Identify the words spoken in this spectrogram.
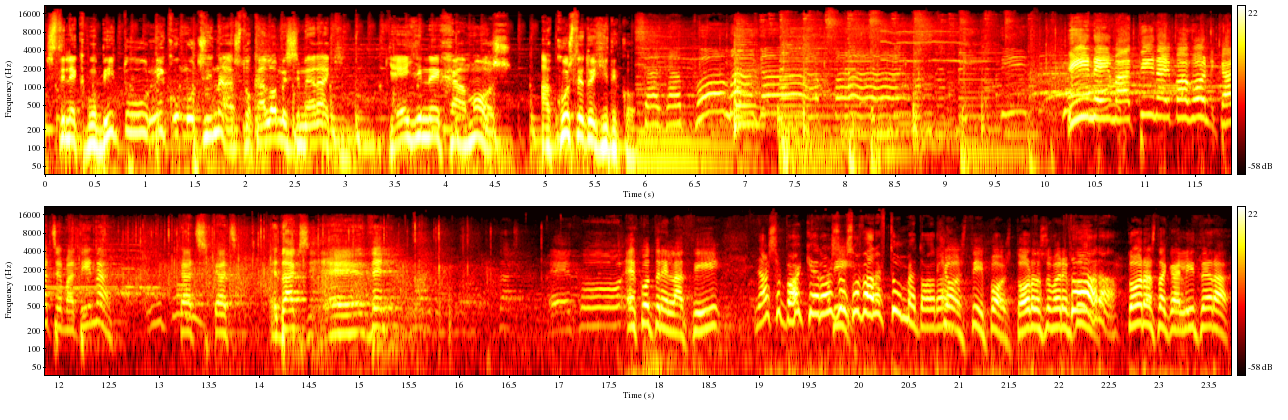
στην εκπομπή του Νίκου Μουτσινά στο καλό μεσημεράκι και έγινε χαμός. Ακούστε το ηχητικό. Σ' αγαπώ μ' αγαπάς Τι Είναι η Ματίνα η Παγώνη. Κάτσε Ματίνα. Κάτσε, κάτσε. Εντάξει, ε, δεν... Έχω, έχω τρελαθεί. Να σου πω καιρός Τι; να σοβαρευτούμε τώρα. Ποιος, τι, πώς, τώρα θα σοβαρευτούμε; Τώρα. Τώρα στα καλύτερα.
